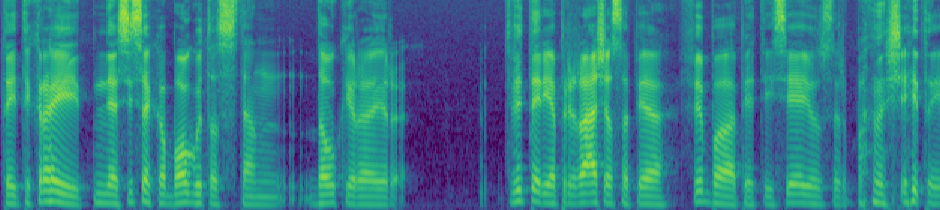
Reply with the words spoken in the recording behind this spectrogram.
Tai tikrai nesiseka Bogutas, ten daug yra ir Twitter'yje prirašęs apie FIBA, apie teisėjus ir panašiai. Tai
